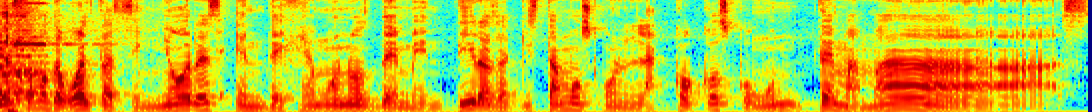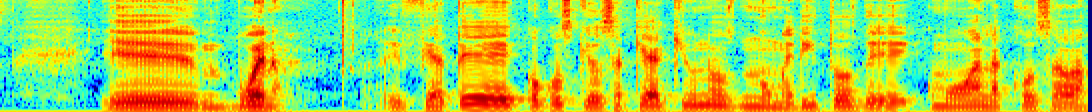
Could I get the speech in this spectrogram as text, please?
Ya estamos de vuelta, señores, en Dejémonos de Mentiras. Aquí estamos con la Cocos con un tema más. Eh, bueno, eh, fíjate, Cocos, que yo saqué aquí unos numeritos de cómo va la cosa, va.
